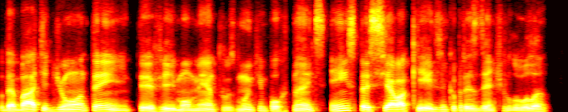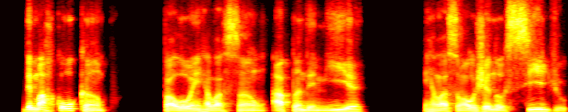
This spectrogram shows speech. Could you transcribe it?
o debate de ontem teve momentos muito importantes, em especial aqueles em que o presidente Lula demarcou o campo. Falou em relação à pandemia, em relação ao genocídio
